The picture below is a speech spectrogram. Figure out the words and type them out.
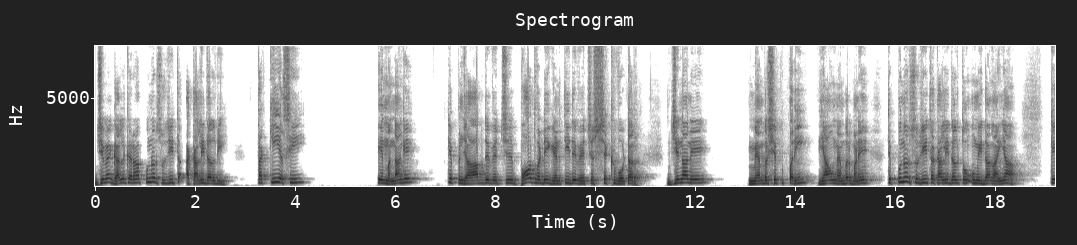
ਜਿਵੇਂ ਗੱਲ ਕਰਾਂ ਪੁਨਰ ਸੁਰਜੀਤ ਅਕਾਲੀ ਦਲ ਦੀ, ਤਾਂ ਕੀ ਅਸੀਂ ਇਹ ਮੰਨਾਂਗੇ ਕਿ ਪੰਜਾਬ ਦੇ ਵਿੱਚ ਬਹੁਤ ਵੱਡੀ ਗਿਣਤੀ ਦੇ ਵਿੱਚ ਸਿੱਖ ਵੋਟਰ ਜਿਨ੍ਹਾਂ ਨੇ ਮੈਂਬਰਸ਼ਿਪ ਭਰੀ ਜਾਂ ਉਹ ਮੈਂਬਰ ਬਣੇ ਤੇ ਪੁਨਰ ਸੁਰਜੀਤ ਅਕਾਲੀ ਦਲ ਤੋਂ ਉਮੀਦਾਂ ਲਾਈਆਂ ਕਿ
